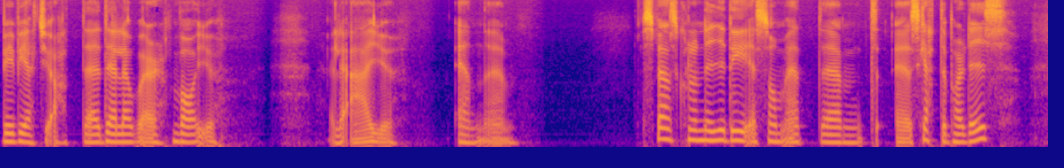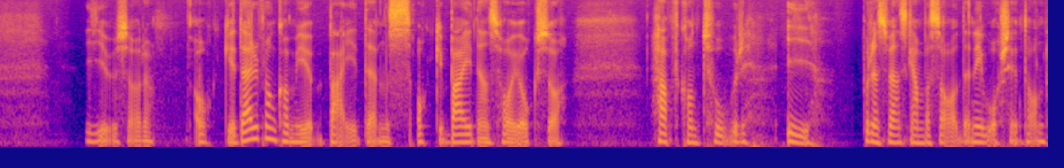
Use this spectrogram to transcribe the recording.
vi vet ju att eh, Delaware var ju eller är ju en ehm, svensk koloni. Det är som ett ehm, eh, skatteparadis i USA då. Och därifrån kommer ju Bidens och Bidens har ju också haft kontor i, på den svenska ambassaden i Washington.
